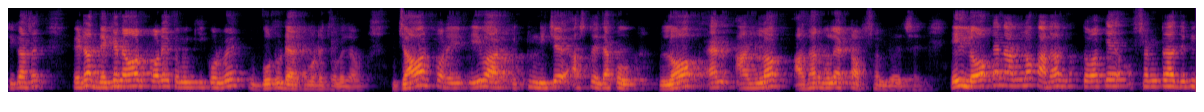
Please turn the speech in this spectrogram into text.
ঠিক আছে? এটা দেখে নেওয়ার পরে তুমি কি করবে? গো টু ড্যাশবোর্ডে চলে যাও। যাওয়ার পরে এবার একটু নিচে আসলে দেখো লক অ্যান্ড আনলক আধার বলে একটা অপশন রয়েছে। এই লক অ্যান্ড আনলক আধার তোমাকে অপশনটা যদি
